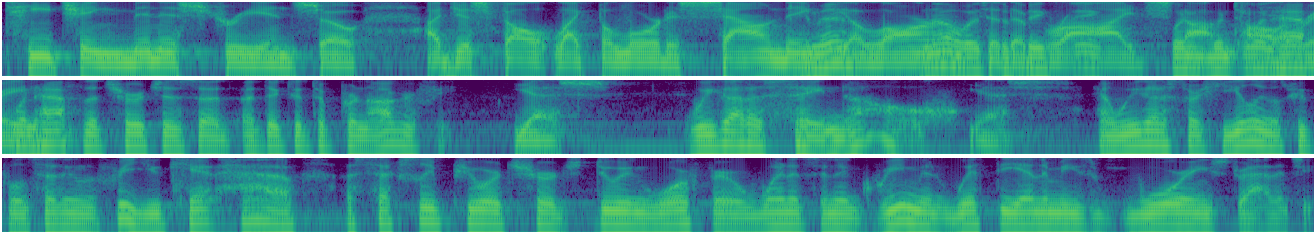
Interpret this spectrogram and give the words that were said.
teaching ministry. And so I just felt like the Lord is sounding Amen. the alarm no, to the bride. thing. Stop when, when, when, half, tolerating. when half the church is uh, addicted to pornography, yes, we got to say no. yes. And we got to start healing those people and setting them free. You can't have a sexually pure church doing warfare when it's in agreement with the enemy's warring strategy.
